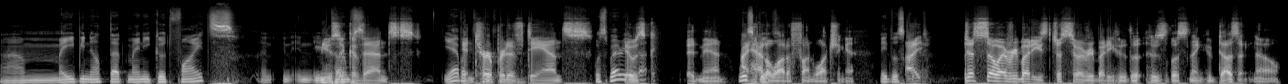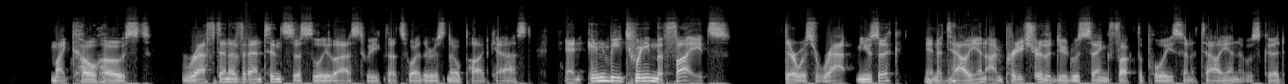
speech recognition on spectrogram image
um, maybe not that many good fights. In, in, in Music terms- events, yeah, but interpretive dance. was very It was good, man. I was had a lot of fun watching it. it was I good. Just so everybody's just so everybody who who's listening who doesn't know, my co-host refed an event in Sicily last week. That's why there was no podcast. And in between the fights, there was rap music in Mhm. Italian. I'm pretty sure the dude was saying "fuck the police" in Italian. It was good.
